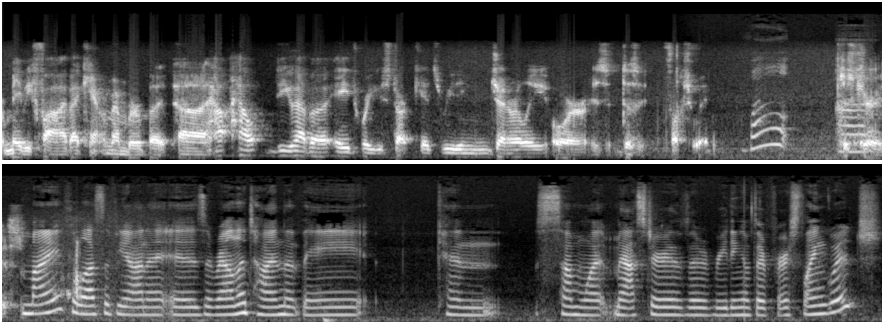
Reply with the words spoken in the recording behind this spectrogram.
or maybe five. I can't remember. But uh, how how do you have a age where you start kids reading generally, or is it does it fluctuate? Well, Just uh, curious. My philosophy on it is around the time that they can somewhat master the reading of their first language.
